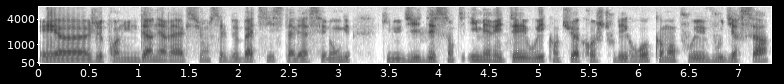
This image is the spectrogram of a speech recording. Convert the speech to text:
Et euh, je vais prendre une dernière réaction, celle de Baptiste, elle est assez longue, qui nous dit descente imméritée, oui, quand tu accroches tous les gros, comment pouvez-vous dire ça?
